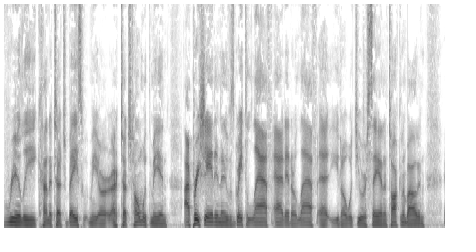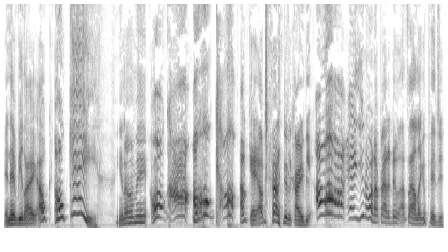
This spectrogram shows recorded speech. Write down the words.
really kind of touched base with me or, or, touched home with me." And I appreciate it, and it was great to laugh at it or laugh at you know what you were saying and talking about, and and then be like, "Oh, okay." You know what I mean? Oh, oh, God. Okay, I'm trying to do the B. Oh, and you know what I'm trying to do. I sound like a pigeon.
